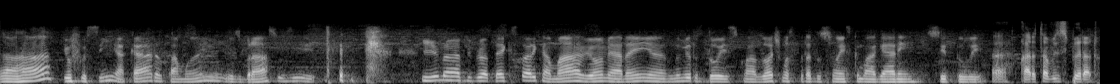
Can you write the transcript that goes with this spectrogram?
Aham. E o focinho, a cara, o tamanho, os braços e. e na Biblioteca Histórica Marvel, Homem-Aranha número 2, com as ótimas traduções que o Magaren citou aí. É, o cara tava inspirado.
